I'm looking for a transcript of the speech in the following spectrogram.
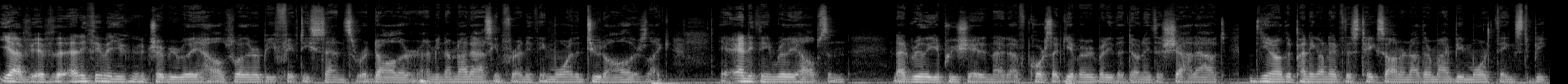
yeah, if, if the, anything that you can contribute really helps, whether it be 50 cents or a dollar, I mean, I'm not asking for anything more than $2. Like, anything really helps. And and I'd really appreciate it. And I'd, of course, I'd give everybody that donates a shout out. You know, depending on if this takes on or not, there might be more things to be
